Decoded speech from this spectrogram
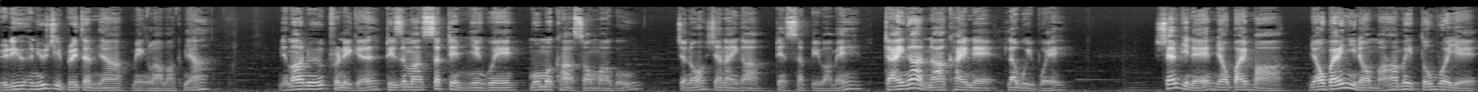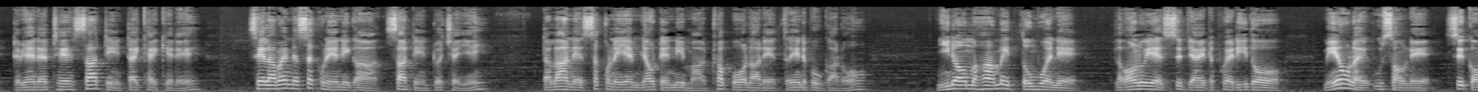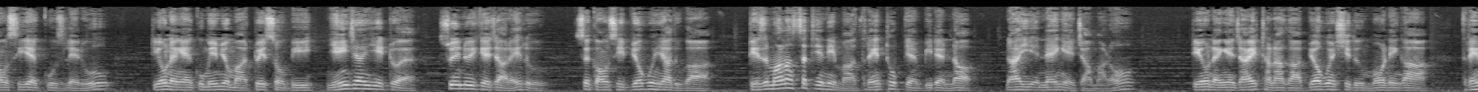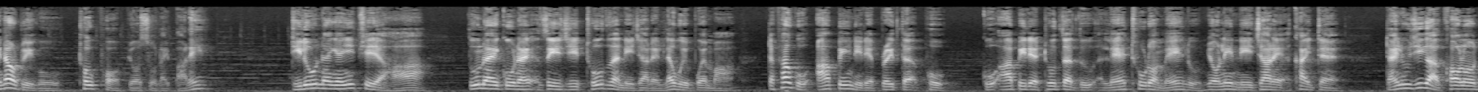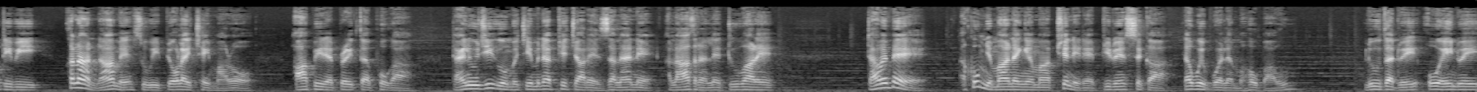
ရေဒီယိုအန်ယူဂျီပရိသတ်များမင်္ဂလာပါခင်ဗျာမြန်မာနွေခရိုနီကယ်ဒီဇင်ဘာ17မြင်ကွင်းမိုးမခဆောင်းပါကိုကျွန်တော်ရန်နိုင်ကတင်ဆက်ပေးပါမယ်ဒိုင်ကနားခိုင်းတဲ့လက်ဝဲပွဲရှမ်းပြည်နယ်မြောက်ပိုင်းမှာမြောက်ပိုင်းညီနောင်မဟာမိတ်၃ဘွဲ့ရဲ့တပြန်တစ်ထဲစတင်တိုက်ခိုက်ခဲ့တဲ့ဆယ်လပိုင်း29ရက်နေ့ကစတင်တွက်ချက်ရင်တလနဲ့18ရက်မြောက်တဲ့နေ့မှာထွက်ပေါ်လာတဲ့သတင်းတပုတ်ကတော့ညီနောင်မဟာမိတ်၃ဘွဲ့နဲ့၎င်းတို့ရဲ့စစ်ပြိုင်တစ်ဖွဲ့တည်းသော မင်းအောင်လှိုင်ဦးဆောင်တဲ့စစ်ကောင်စီရဲ့ကိုယ်စားလှယ်တို့တရုတ်နိုင်ငံကုမင်းမြို့မှာတွေ့ဆုံပြီးငြိမ်းချမ်းရေးအတွက်ဆွေးနွေးခဲ့ကြတယ်လို့စစ်ကောင်စီပြောခွင့်ရသူကဒီဇင်ဘာလ17ရက်နေ့မှာသတင်းထုတ်ပြန်ပြီးတဲ့နောက်နိုင်အနှဲငယ်ကြာမှာတော့တရုတ်နိုင်ငံသားဌာနကပြောခွင့်ရှိသူမော်နင်ကသတင်းတောက်တွေကိုထုတ်ဖော်ပြောဆိုလိုက်ပါတယ်ဒီလိုနိုင်ငံရေးဖြစ်ရဟာသူနိုင်ကိုနိုင်အသေးကြီးထိုးသန်နေကြတဲ့လက်ဝဲပွဲမှာတစ်ဖက်ကိုအားပေးနေတဲ့ပြည်သက်အဖို့ကိုအားပေးတဲ့ထိုးသက်သူအလဲထိုးတော့မယ်လို့မျှော်လင့်နေကြတဲ့အခိုက်အတန့် ဒိုင်လူကြီးကခေါလုံးတီးပြီးခဏနားမယ်ဆိုပြီးပြောလိုက်ချိန်မှာတော့အားပေးတဲ့ပြိသက်ဖို့ကဒိုင်လူကြီးကိုမကြင်မနှက်ဖြစ်ကြတဲ့ဇလန်းနဲ့အလားတရံနဲ့တူးပါတယ်။ဒါပေမဲ့အခုမြန်မာနိုင်ငံမှာဖြစ်နေတဲ့ပြည်တွင်းစစ်ကလက်ဝဲပွဲလည်းမဟုတ်ပါဘူး။လူသက်တွေအိုအိမ်တွေ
